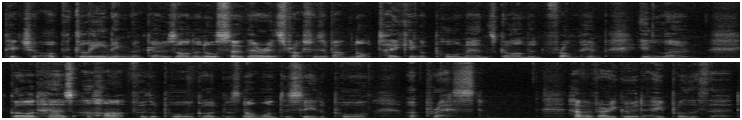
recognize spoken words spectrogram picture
picture of the gleaning that goes on, and also there are instructions about not taking a poor man's garment from him in loan. God has a heart for the poor. God does not want to see the poor oppressed. Have a very good April the 3rd.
